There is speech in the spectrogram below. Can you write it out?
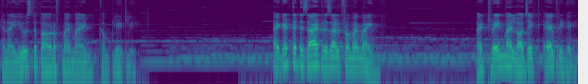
and I use the power of my mind completely. I get the desired result from my mind. I train my logic every day.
